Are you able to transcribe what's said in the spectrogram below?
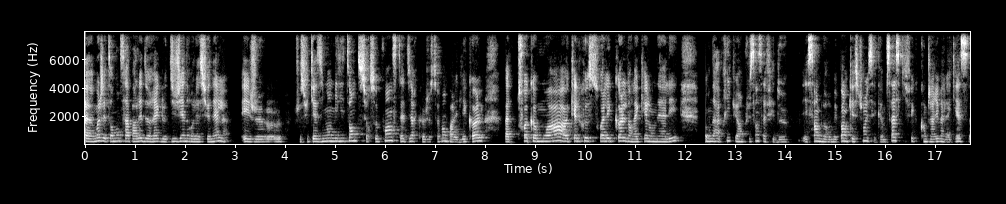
Euh, moi, j'ai tendance à parler de règles d'hygiène relationnelle et je je suis quasiment militante sur ce point, c'est-à-dire que justement, on parlait de l'école. Bah, toi comme moi, quelle que soit l'école dans laquelle on est allé, on a appris qu'un plus un, ça fait deux. Et ça, on ne le remet pas en question et c'est comme ça, ce qui fait que quand j'arrive à la caisse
